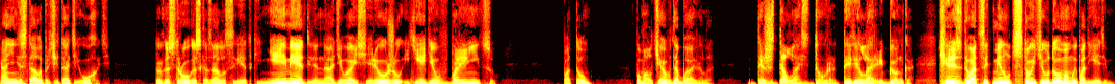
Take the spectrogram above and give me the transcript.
Аня не стала причитать и охоть. Только строго сказала Светке, немедленно одевай Сережу, едем в больницу. Потом, помолчав, добавила, дождалась дура, довела ребенка. Через двадцать минут стойте у дома, мы подъедем.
